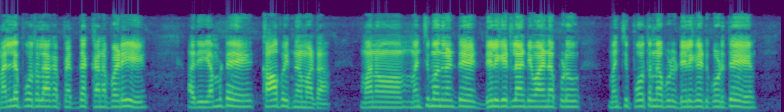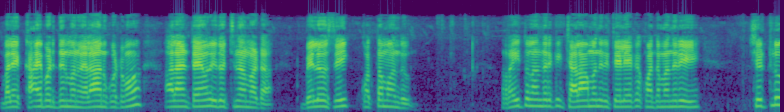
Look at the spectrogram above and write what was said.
మల్లె పూతలాగా పెద్ద కనపడి అది ఎమ్మటే కాపు అవుతుంది అనమాట మనం మంచి మందులు అంటే డెలిగేట్ లాంటివి వాడినప్పుడు మంచి పోతున్నప్పుడు డెలిగేట్ కొడితే భలే కాయపడుతుందని మనం ఎలా అనుకుంటామో అలాంటి టైంలో ఇది వచ్చిందనమాట బెలోసి కొత్త మందు. రైతులందరికీ చాలామందికి తెలియక కొంతమంది చెట్లు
